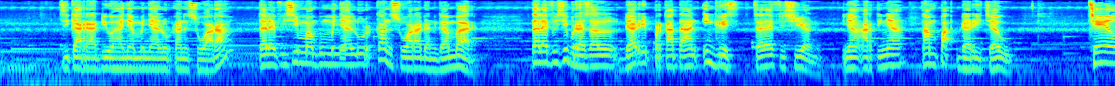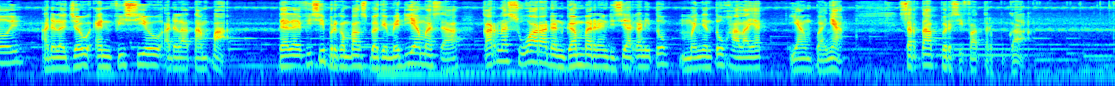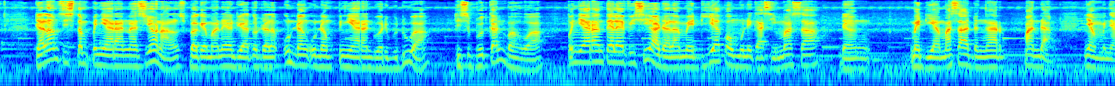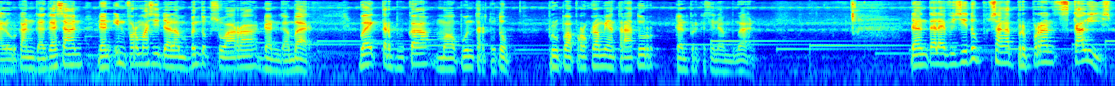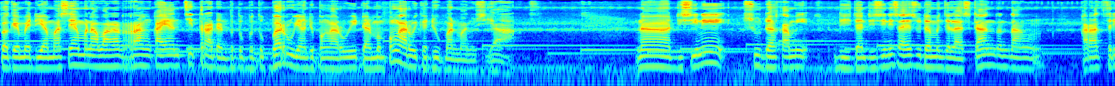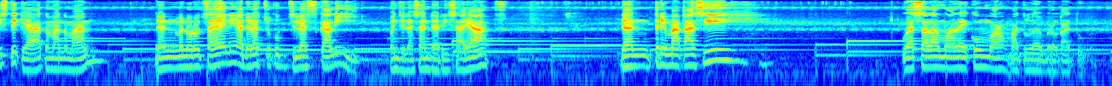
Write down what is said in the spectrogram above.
Jika radio hanya menyalurkan suara, televisi mampu menyalurkan suara dan gambar. Televisi berasal dari perkataan Inggris television yang artinya tampak dari jauh. Cel adalah jauh and visio adalah tampak. Televisi berkembang sebagai media massa karena suara dan gambar yang disiarkan itu menyentuh halayak yang banyak serta bersifat terbuka. Dalam sistem penyiaran nasional sebagaimana yang diatur dalam Undang-Undang Penyiaran 2002 disebutkan bahwa penyiaran televisi adalah media komunikasi massa dan media massa dengar pandang yang menyalurkan gagasan dan informasi dalam bentuk suara dan gambar, baik terbuka maupun tertutup, berupa program yang teratur dan berkesinambungan. Dan televisi itu sangat berperan sekali sebagai media massa yang menawarkan rangkaian citra dan bentuk-bentuk baru yang dipengaruhi dan mempengaruhi kehidupan manusia. Nah, di sini sudah kami di dan di sini saya sudah menjelaskan tentang karakteristik ya, teman-teman. Dan menurut saya ini adalah cukup jelas sekali penjelasan dari saya. Dan terima kasih. Wassalamualaikum warahmatullahi wabarakatuh.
